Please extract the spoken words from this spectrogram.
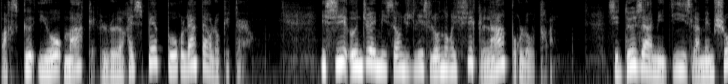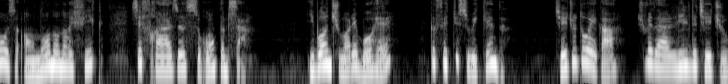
Parce que yo marque le respect pour l'interlocuteur. Ici, Unju et Misan utilisent l'honorifique l'un pour l'autre. Si deux amis disent la même chose en non honorifique, ces phrases seront comme ça. 이번 주말에 뭐 해? Que fais-tu ce week-end? 제주도에 가. Je vais à l'île de Jeju.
